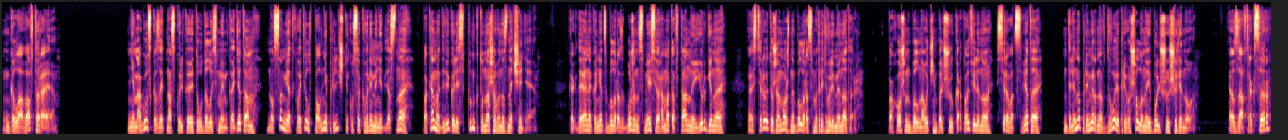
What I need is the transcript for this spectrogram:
Глава вторая. Не могу сказать, насколько это удалось моим кадетам, но сам я отхватил вполне приличный кусок времени для сна, пока мы двигались к пункту нашего назначения. Когда я наконец был разбужен смесью ароматов Танны и Юргена, астероид уже можно было рассмотреть в иллюминатор. Похож он был на очень большую картофелину, серого цвета, длина примерно вдвое превышала наибольшую ширину. «Завтрак, сэр?»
